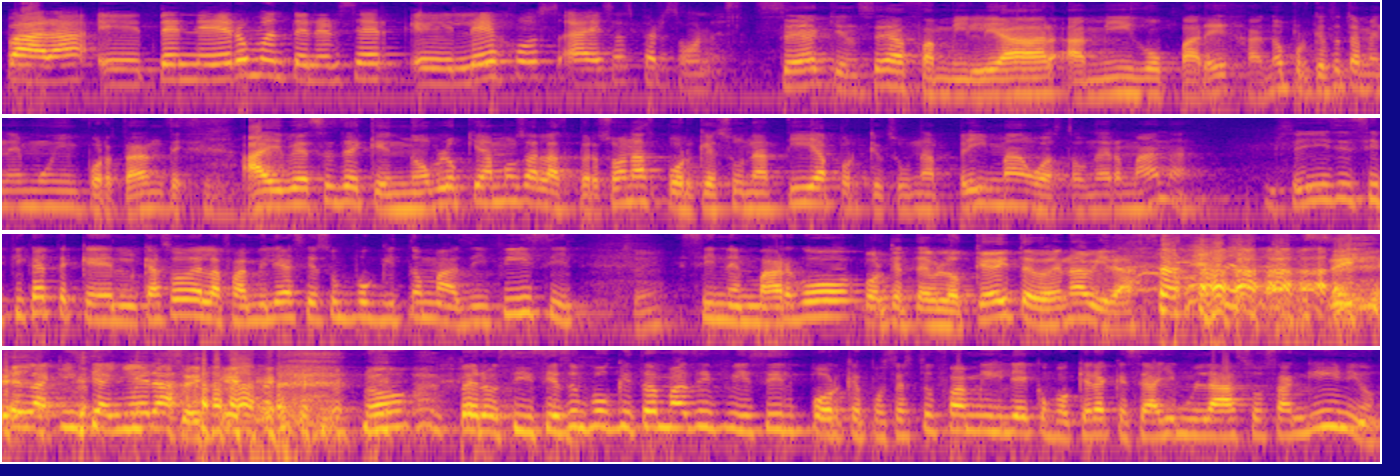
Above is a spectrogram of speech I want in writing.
Para eh, tener o mantenerse eh, lejos a esas personas. Sea quien sea, familiar, amigo, pareja, ¿no? Porque eso también es muy importante. Hay veces de que no bloqueamos a las personas porque es una tía, porque es una prima o hasta una hermana. Sí, sí, sí, fíjate que en el caso de la familia sí es un poquito más difícil. Sí. Sin embargo... Porque te bloqueo y te veo en Navidad. sí. En la quinceañera. Sí. ¿No? Pero sí, sí es un poquito más difícil porque pues es tu familia y como quiera que sea hay un lazo sanguíneo.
